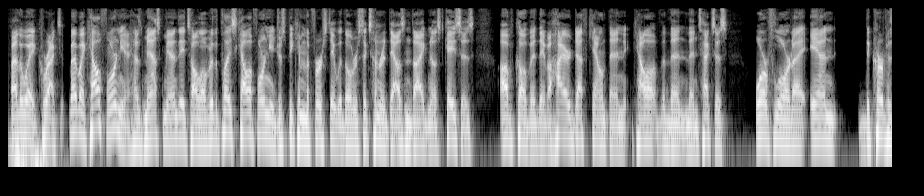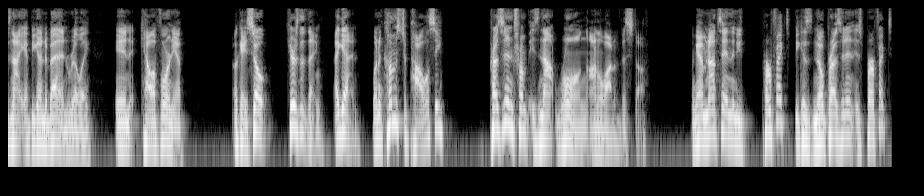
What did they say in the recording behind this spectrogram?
By the way, correct. By the way, California has mask mandates all over the place. California just became the first state with over 600,000 diagnosed cases of COVID. They have a higher death count than, Cal- than, than Texas or Florida, and the curve has not yet begun to bend, really, in California. Okay, so here's the thing. Again, when it comes to policy, President Trump is not wrong on a lot of this stuff. Okay, I'm not saying that he's perfect because no president is perfect.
